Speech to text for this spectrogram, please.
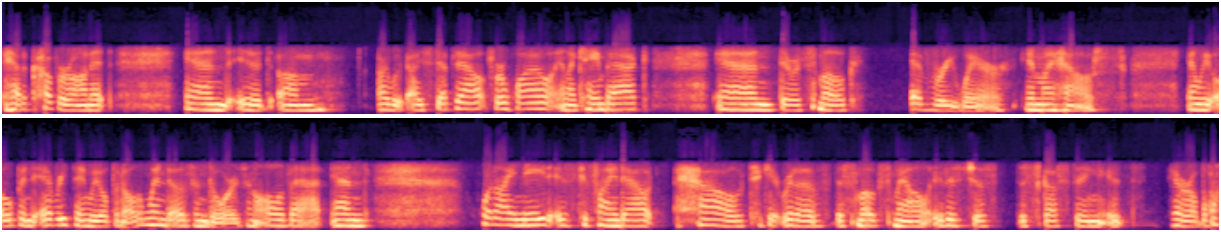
had a cover on it, and it um, I w- I stepped out for a while and I came back, and there was smoke everywhere in my house. And we opened everything. We opened all the windows and doors and all of that. And what I need is to find out how to get rid of the smoke smell. It is just disgusting. It's terrible.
